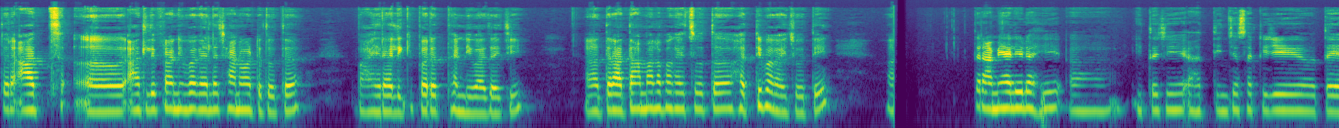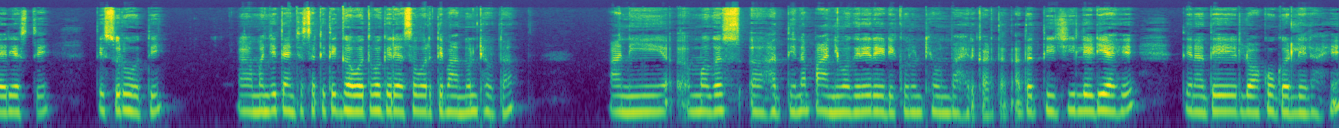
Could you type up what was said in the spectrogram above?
तर आत आतले प्राणी बघायला छान वाटत होतं. बाहेर आले की परत थंडी वाजायची. तर आता आम्हाला बघायचं होतं हत्ती बघायचे होते. तर आम्ही आलेलो आहे इथं जे हत्तींच्यासाठी जे तयारी असते ती सुरू होती. म्हणजे त्यांच्यासाठी ते गवत वगैरे असं वरती बांधून ठेवतात. आणि मगच हत्तींना पाणी वगैरे रेडी करून ठेवून बाहेर काढतात. आता ती जी लेडी आहे तिनं ते लॉक उघडलेलं आहे.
